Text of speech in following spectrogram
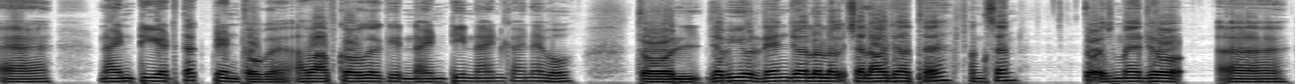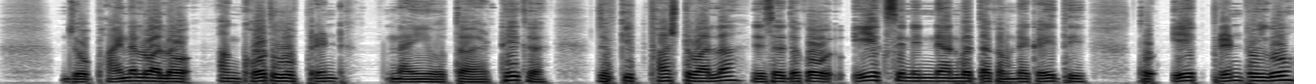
नाइन्टी एट तक प्रिंट हो गए। अब आप कहोगे कि नाइन्टी नाइन का है वो। तो जब ये रेंज वाला चला जाता है फ़ंक्शन तो इसमें जो आ, जो फाइनल वाला अंक हो तो वो प्रिंट नहीं होता है ठीक है? जबकि फ़र्स्ट वाला जैसे देखो एक से निन्यानवे तक हमने कही थी तो एक प्रिंट हुई वो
